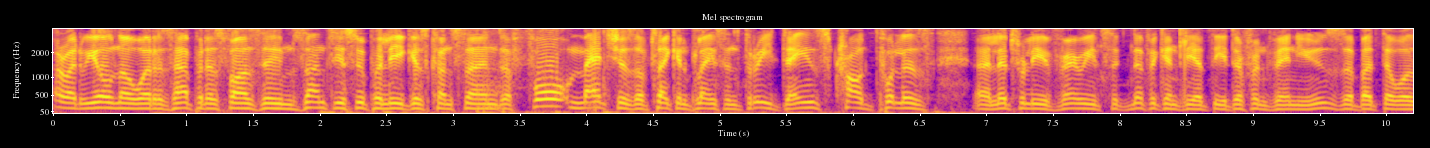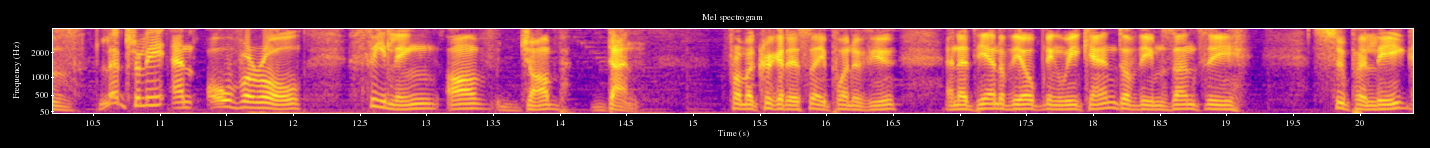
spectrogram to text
All right, we all know what has happened as far as the Mzansi Super League is concerned. Four matches have taken place in three days. Crowd pullers uh, literally varied significantly at the different venues, uh, but there was literally an overall feeling of job done from a Cricket SA point of view. And at the end of the opening weekend of the Mzansi Super League.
